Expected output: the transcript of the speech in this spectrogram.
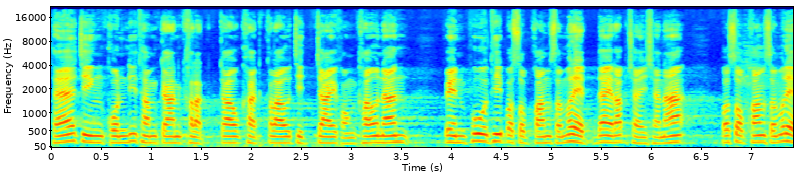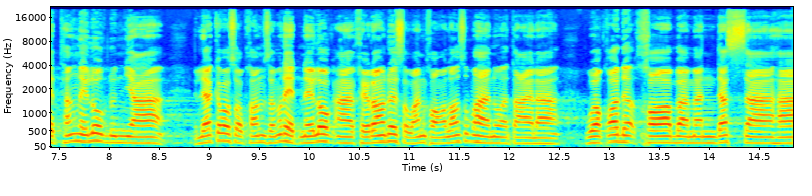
แท้จริงคนที่ทำการขัดเกลาขัดเกลาจิตใจของเขานั้น เป็นผู้ที่ประสบความสำเร็จได้รับชัยชนะ ประสบความสำเร็จทั้งในโลกดุนยา และก็ประสบความสำเร็จในโลกอาเคราะห์ด้วยสวรรค์ของอัลลอฮฺสุบฮานุวะตาลาวะกอดคอบามันดัสซาฮา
